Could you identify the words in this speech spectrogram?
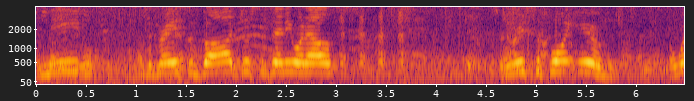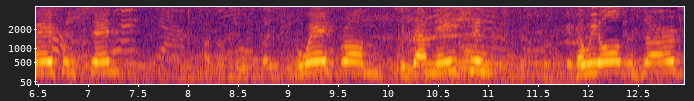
in need of the grace of God just as anyone else. We wish to point you away from sin, away from the damnation that we all deserve.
